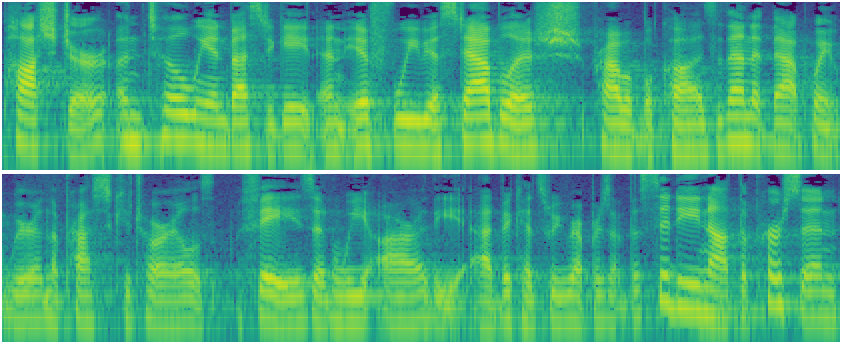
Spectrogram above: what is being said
posture until we investigate, and if we establish probable cause, then at that point we're in the prosecutorial phase and we are the advocates. We represent the city, not the person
